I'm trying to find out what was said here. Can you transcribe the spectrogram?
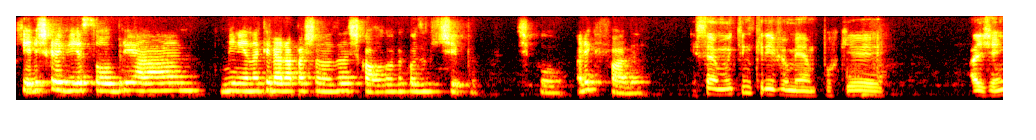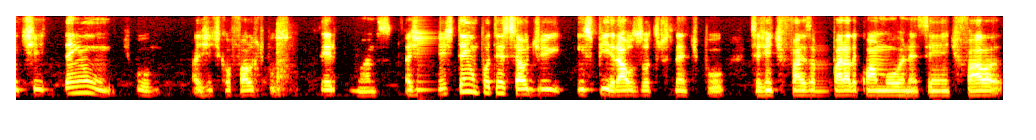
que ele escrevia sobre a menina que ele era apaixonada na escola, qualquer coisa do tipo. Tipo, olha que foda. Isso é muito incrível mesmo, porque a gente tem um, tipo, a gente que eu falo, tipo, seres humanos, a gente tem um potencial de inspirar os outros, né? Tipo, se a gente faz a parada com amor, né? Se a gente fala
